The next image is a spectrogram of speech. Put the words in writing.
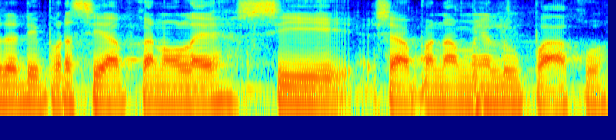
sudah dipersiapkan oleh si siapa namanya lupa aku.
